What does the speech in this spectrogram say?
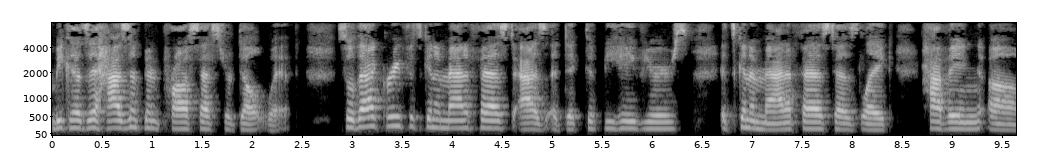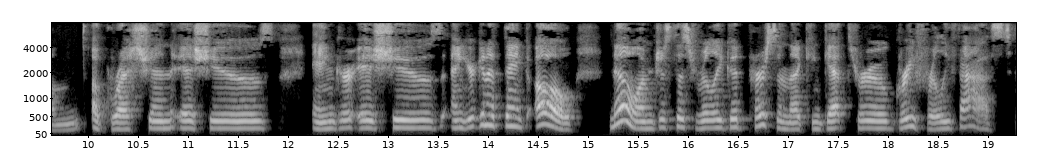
because it hasn't been processed or dealt with. So that grief is going to manifest as addictive behaviors. It's going to manifest as like having um, aggression issues, anger issues. And you're going to think, oh, no, I'm just this really good person that can get through grief really fast.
